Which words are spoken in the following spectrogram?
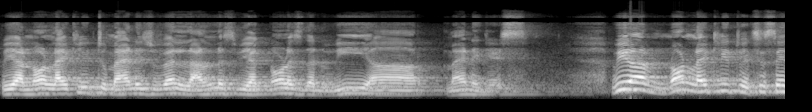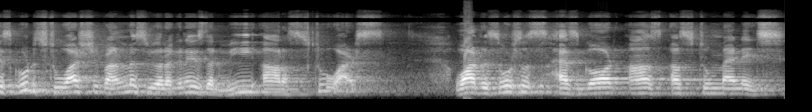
We are not likely to manage well unless we acknowledge that we are managers. We are not likely to exercise good stewardship unless we recognize that we are stewards. What resources has God asked us to manage?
